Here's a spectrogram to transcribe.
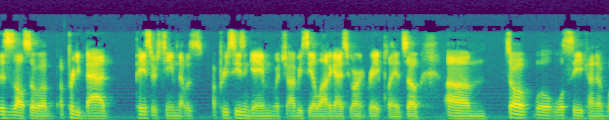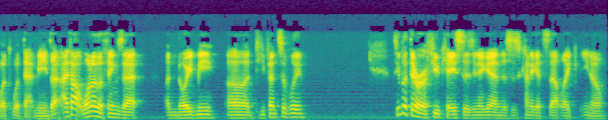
this is also a, a pretty bad Pacers team that was a preseason game, which obviously a lot of guys who aren't great played. So, um, so we'll we'll see kind of what what that means. I, I thought one of the things that annoyed me uh, defensively seemed like there were a few cases, and again, this is kind of gets that like you know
